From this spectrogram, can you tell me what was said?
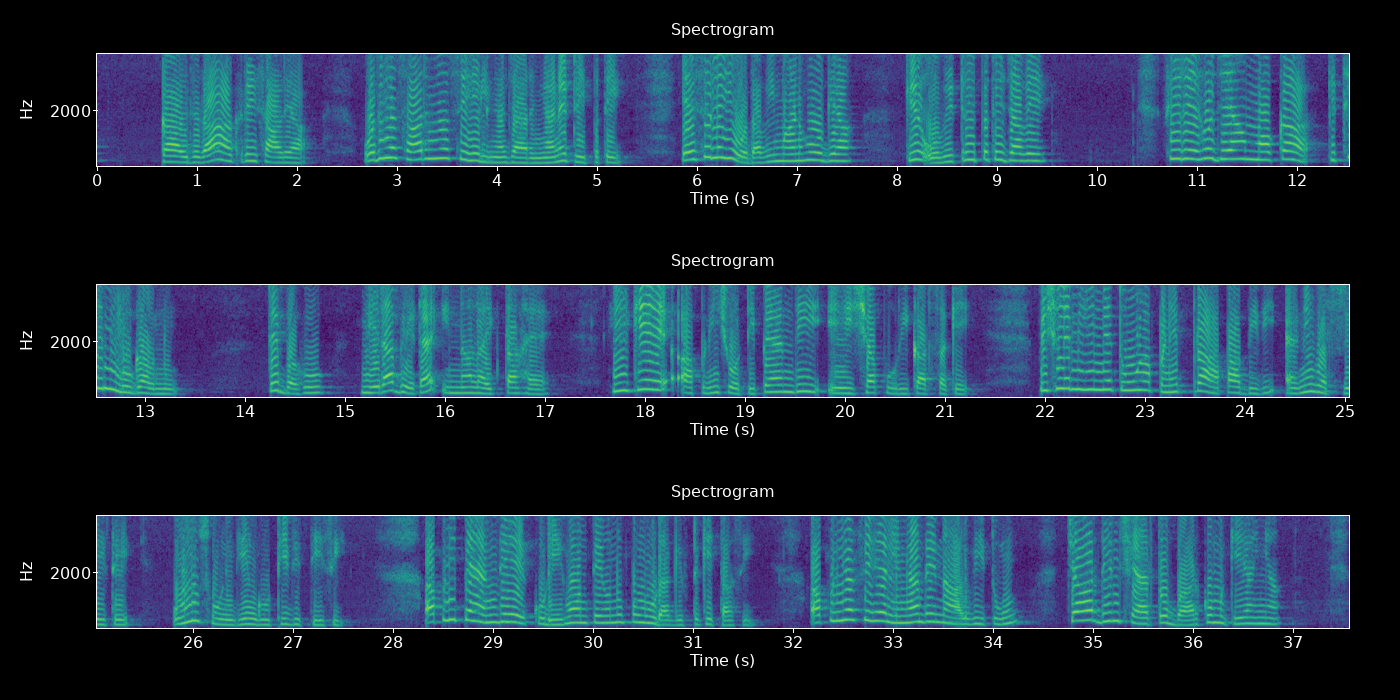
ਕਾਲਜ ਦਾ ਆਖਰੀ ਸਾਲ ਆ। ਉਹਦੀਆਂ ਸਾਰੀਆਂ ਸਹੇਲੀਆਂ ਜਾ ਰਹੀਆਂ ਨੇ ਟ੍ਰਿਪ ਤੇ। ਇਸ ਲਈ ਉਹਦਾ ਵੀ ਮਨ ਹੋ ਗਿਆ ਕਿ ਉਹ ਵੀ ਟ੍ਰਿਪ ਤੇ ਜਾਵੇ। ਫਿਰ ਇਹੋ ਜਿਹਾ ਮੌਕਾ ਕਿੱਥੇ ਮਿਲੂਗਾ ਉਹਨੂੰ? ਤੇ ਬਹੂ, ਮੇਰਾ ਬੇਟਾ ਇੰਨਾ ਲਾਇਕ ਤਾਂ ਹੈ। ਹੀ ਕਿ ਆਪਣੀ ਛੋਟੀ ਭੈਣ ਦੀ ਇਹ ਇੱਛਾ ਪੂਰੀ ਕਰ ਸਕੇ। ਪਿਛਲੇ ਮਹੀਨੇ ਤੂੰ ਆਪਣੇ ਭਰਾ ਭਾਬੀ ਦੀ ਐਨੀਵਰਸਰੀ ਤੇ ਉਹਨੂੰ ਸੋਨੇ ਦੀ ਅੰਗੂਠੀ ਦਿੱਤੀ ਸੀ। ਆਪਣੀ ਭੈਣ ਦੇ ਕੁੜੀ ਹੋਣ ਤੇ ਉਹਨੂੰ ਪੰਗੂੜਾ ਗਿਫਟ ਕੀਤਾ ਸੀ। ਆਪਣੀਆਂ ਸਹੇਲੀਆਂ ਦੇ ਨਾਲ ਵੀ ਤੂੰ 4 ਦਿਨ ਸ਼ਹਿਰ ਤੋਂ ਬਾਹਰ ਘੁੰਮ ਕੇ ਆਈਆਂ।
